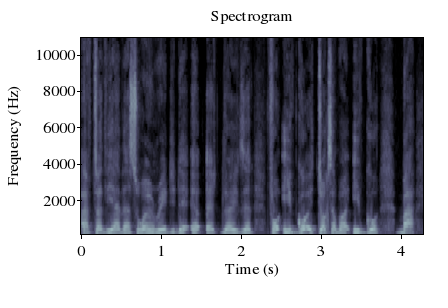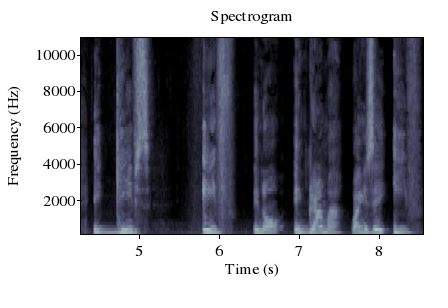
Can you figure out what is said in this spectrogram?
after the other. So when we read the uh, uh, for if God, it talks about if God, but it gives if you know in grammar when you say if,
